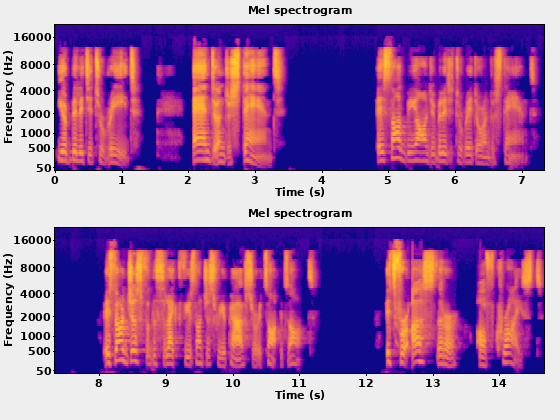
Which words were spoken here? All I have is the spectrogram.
your ability to read and understand. It's not beyond your ability to read or understand. It's not just for the select few. It's not just for your pastor. It's not, it's not. It's for us that are of Christ.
